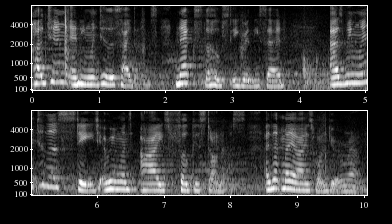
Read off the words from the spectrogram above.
hugged him and he went to the sidelines. Next, the host eagerly said. As we went to the stage, everyone's eyes focused on us. I let my eyes wander around.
